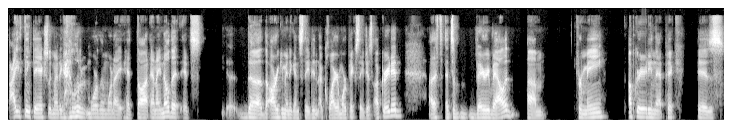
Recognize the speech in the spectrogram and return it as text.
i think they actually might have got a little bit more than what i had thought. And i know that it's uh, the the argument against they didn't acquire more picks they just upgraded. Uh, that's that's a very valid um for me upgrading that pick is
